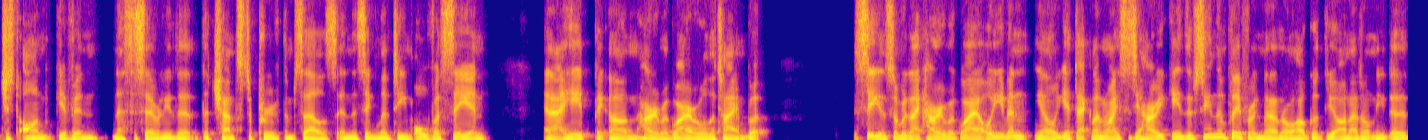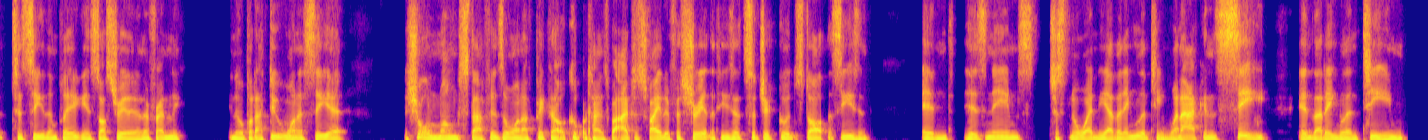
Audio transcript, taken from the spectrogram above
just aren't given necessarily the the chance to prove themselves in this England team. Overseeing, and I hate picking on Harry Maguire all the time, but seeing somebody like Harry Maguire or even you know your Declan Rice, your Harry Kane's, I've seen them play for England. I know how good they are, and I don't need to, to see them play against Australia in a friendly, you know. But I do want to see it. Sean Longstaff is the one I've picked out a couple of times, but I just find it frustrating that he's had such a good start the season and his name's just nowhere near that England team. When I can see in that England team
